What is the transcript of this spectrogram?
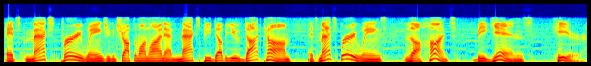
It's Mack's Prairie Wings. You can shop them online at mackspw.com. It's Mack's Prairie Wings. The hunt begins here.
